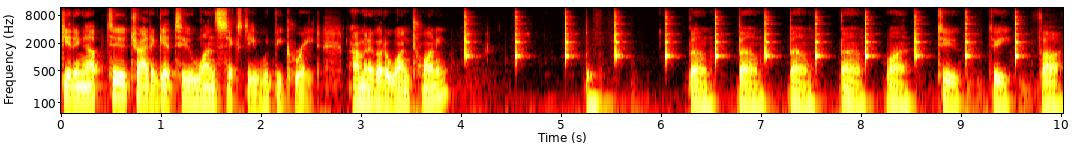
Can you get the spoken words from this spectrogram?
getting up to, try to get to 160 would be great. I'm going to go to 120. Boom, boom, boom, boom. One, two, three, four,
